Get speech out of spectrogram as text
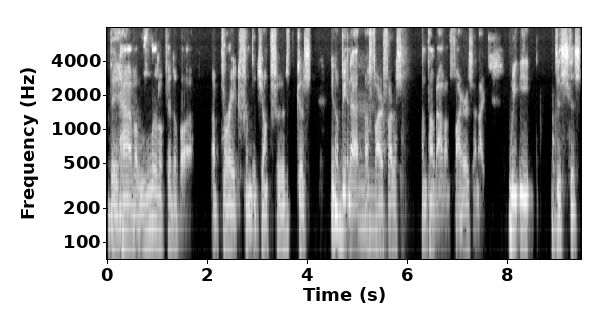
they have a little bit of a, a break from the junk food because you know being a, mm. a firefighter sometimes out on fires and I we eat this this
